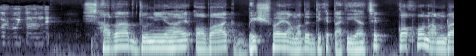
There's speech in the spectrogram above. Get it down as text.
করব ওই তরুণদের? সারা দুনিয়ায় অবাক বিস্ময়ে আমাদের দিকে তাকিয়ে আছে কখন আমরা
